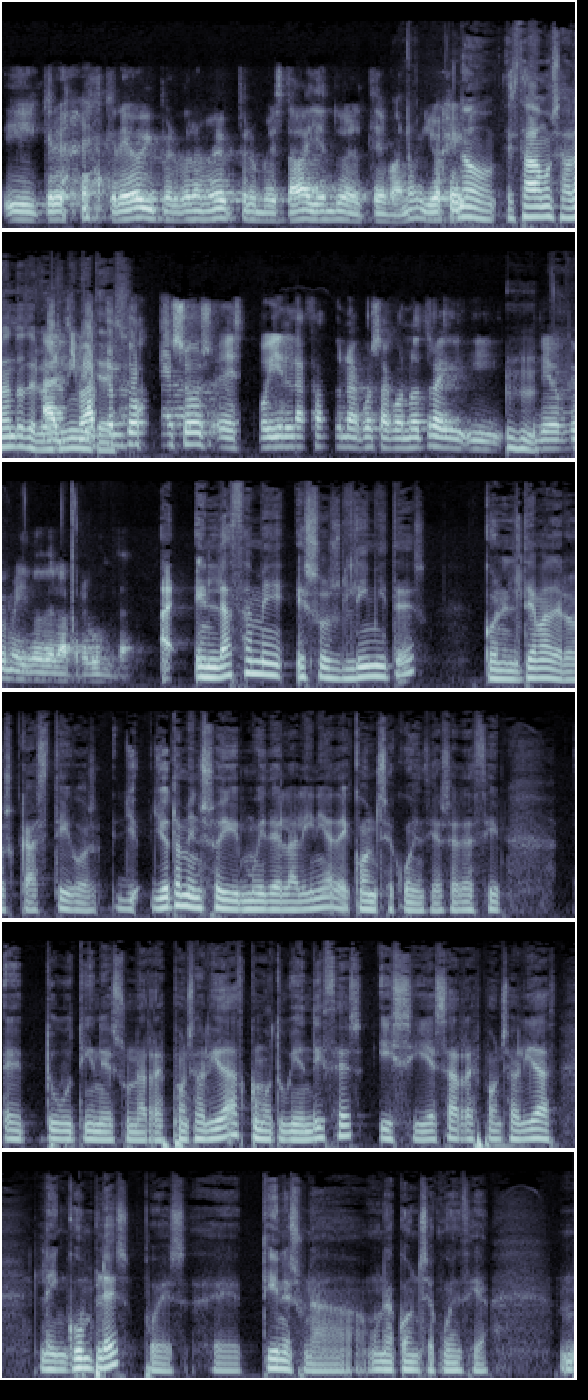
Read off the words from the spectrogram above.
y creo, creo, y perdóname, pero me estaba yendo del tema, ¿no? no, estábamos hablando de los límites. En dos casos estoy enlazando una cosa con otra y, creo que me he ido de la pregunta. Ah, enlázame esos límites con el tema de los castigos. Yo, también soy muy de la línea de consecuencias, es decir, eh, tú tienes una responsabilidad, como tú bien dices, y si esa responsabilidad la incumples, pues eh, tienes una, una consecuencia. Mm,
